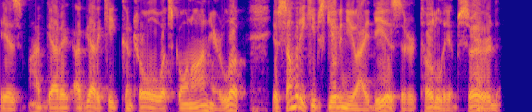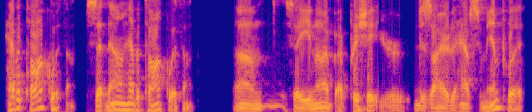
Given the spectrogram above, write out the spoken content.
is I've got to I've got to keep control of what's going on here. Look, if somebody keeps giving you ideas that are totally absurd, have a talk with them. Sit down and have a talk with them um, say, you know, I, appreciate your desire to have some input.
